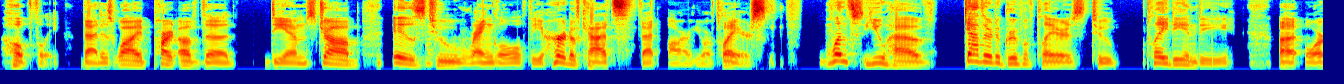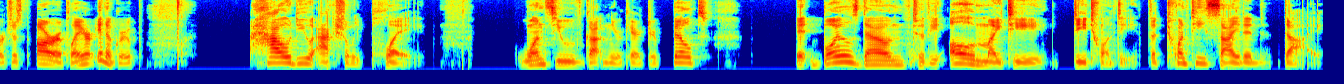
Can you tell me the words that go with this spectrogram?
Hopefully. That is why part of the DM's job is to wrangle the herd of cats that are your players. Once you have gathered a group of players to play D&D uh, or just are a player in a group, how do you actually play? Once you've gotten your character built, it boils down to the almighty d20, the 20 sided die.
